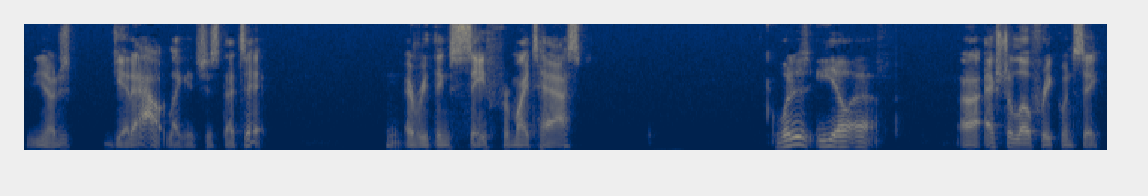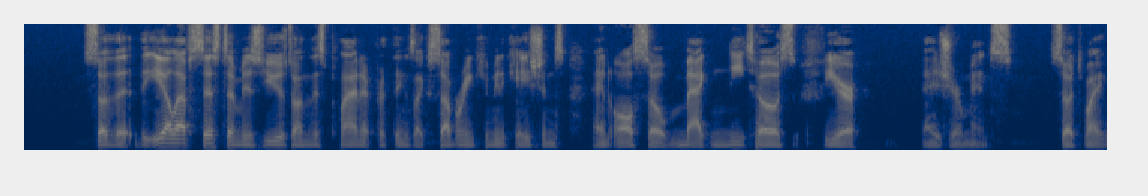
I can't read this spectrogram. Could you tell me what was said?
you know just get out. Like it's just that's it. Everything's safe for my task. what is ELF? Uh, extra low frequency. So the the ELF system is used on this planet for things like submarine communications and also magnetosphere measurements. So it's my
